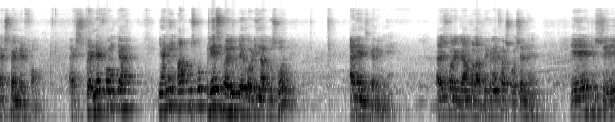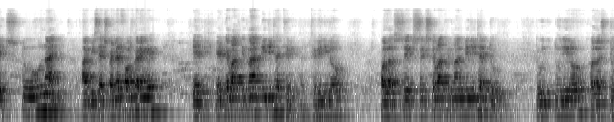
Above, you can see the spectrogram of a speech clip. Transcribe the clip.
expanded form expanded form क्या है यानी आप उसको प्लेस वैल्यू के अकॉर्डिंग आप उसको अरेंज करेंगे एज फॉर एग्जाम्पल आप देख रहे हैं फर्स्ट क्वेश्चन है एट सिक्स टू नाइन आप इसे एक्सपेंडेड फॉर्म करेंगे एट एट के बाद कितना डिजिट है three three zero plus six six के बाद कितना डिजिट है two two two zero plus two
